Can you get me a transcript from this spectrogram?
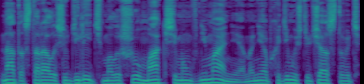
Ната старалась уделить малышу максимум внимания, но необходимость участвовать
